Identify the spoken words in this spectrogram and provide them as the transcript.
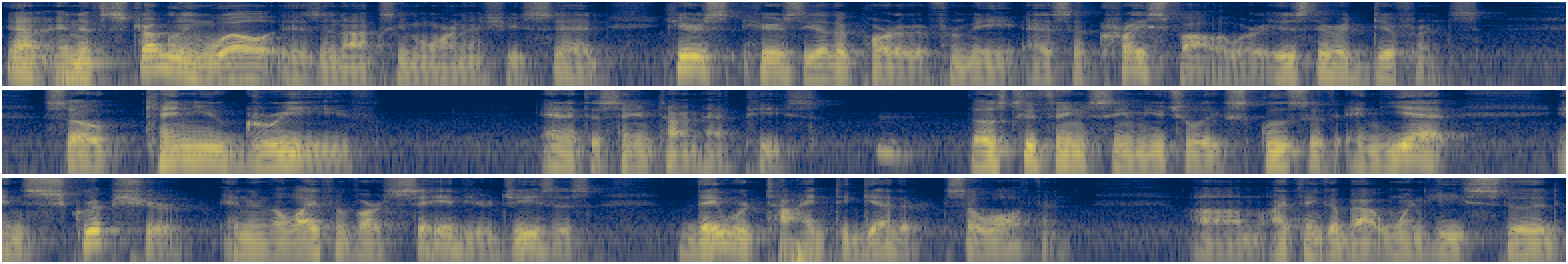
Yeah, and if struggling well is an oxymoron, as you said, here's here's the other part of it for me. As a Christ follower, is there a difference? So, can you grieve and at the same time have peace? Those two things seem mutually exclusive, and yet in Scripture and in the life of our Savior, Jesus, they were tied together so often. Um, I think about when he stood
